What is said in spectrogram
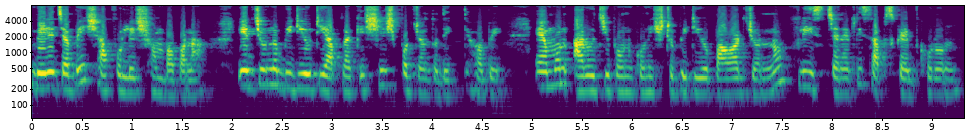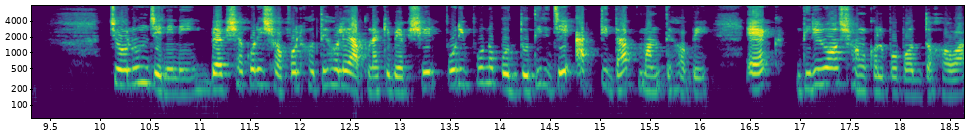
বেড়ে যাবে সাফল্যের সম্ভাবনা। এর জন্য ভিডিওটি আপনাকে শেষ পর্যন্ত দেখতে হবে। এমন আরও জীবন ঘনিষ্ঠ ভিডিও পাওয়ার জন্য প্লিজ চ্যানেলটি সাবস্ক্রাইব করুন। চলুন জেনে নেই, ব্যবসা করে সফল হতে হলে আপনাকে ব্যবসায়ের পরিপূর্ণ পদ্ধতির যে আটটি ধাপ মানতে হবে। এক, দৃঢ় সংকল্পবদ্ধ হওয়া।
